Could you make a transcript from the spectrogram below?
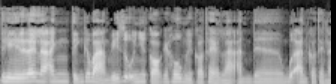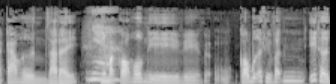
thì đây là anh tính cơ bản. Ví dụ như có cái hôm thì có thể là ăn ờ, bữa ăn có thể là cao hơn giá đấy. Yeah. nhưng mà có hôm thì vì có bữa thì vẫn ít hơn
